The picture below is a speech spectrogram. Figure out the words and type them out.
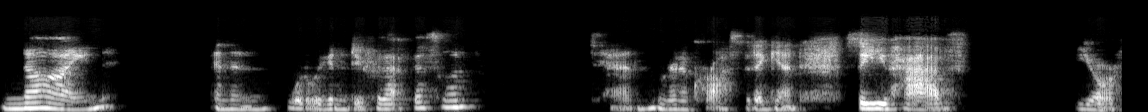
nine, and then what are we going to do for that fifth one? 10. We're going to cross it again. So you have your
